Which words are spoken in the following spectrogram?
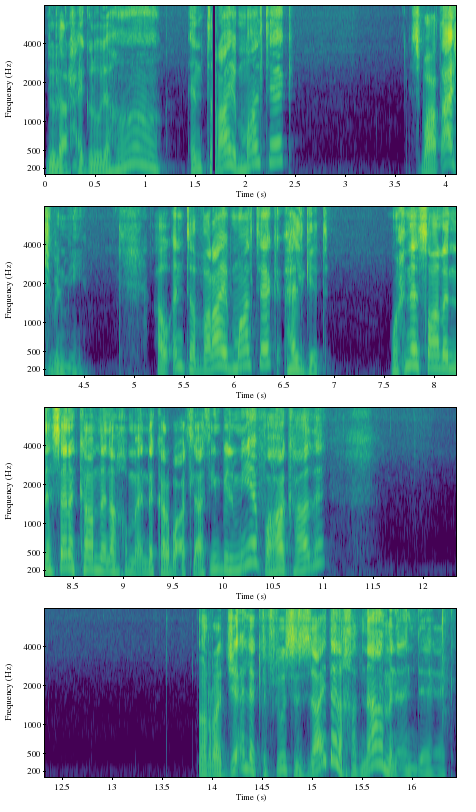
دولار. حيقولوا له ها أنت رايب مالتك؟ 17% أو أنت الضرايب مالتك هالقد وإحنا صار لنا سنة كاملة ناخذ من عندك 34% فهاك هذا نرجع لك الفلوس الزايدة اللي أخذناها من عندك.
